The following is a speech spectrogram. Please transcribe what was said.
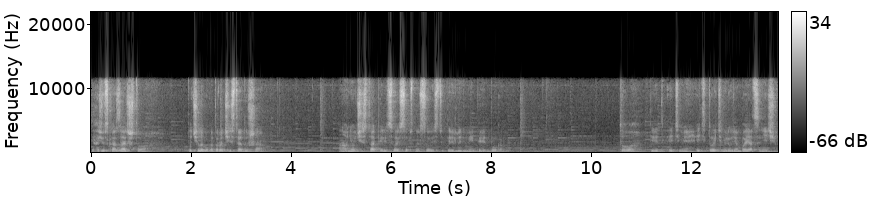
Я хочу сказать, что тот человек, у которого чистая душа, она у него чиста перед своей собственной совестью, перед людьми, перед Богом, то перед этими, эти, то этим людям бояться нечего.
